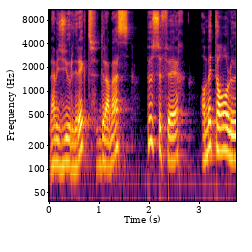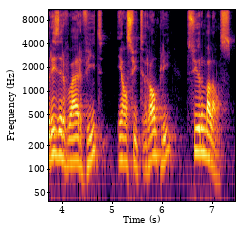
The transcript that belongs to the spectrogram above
La mesure directe de la masse peut se faire en mettant le réservoir vide et ensuite rempli sur une balance.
